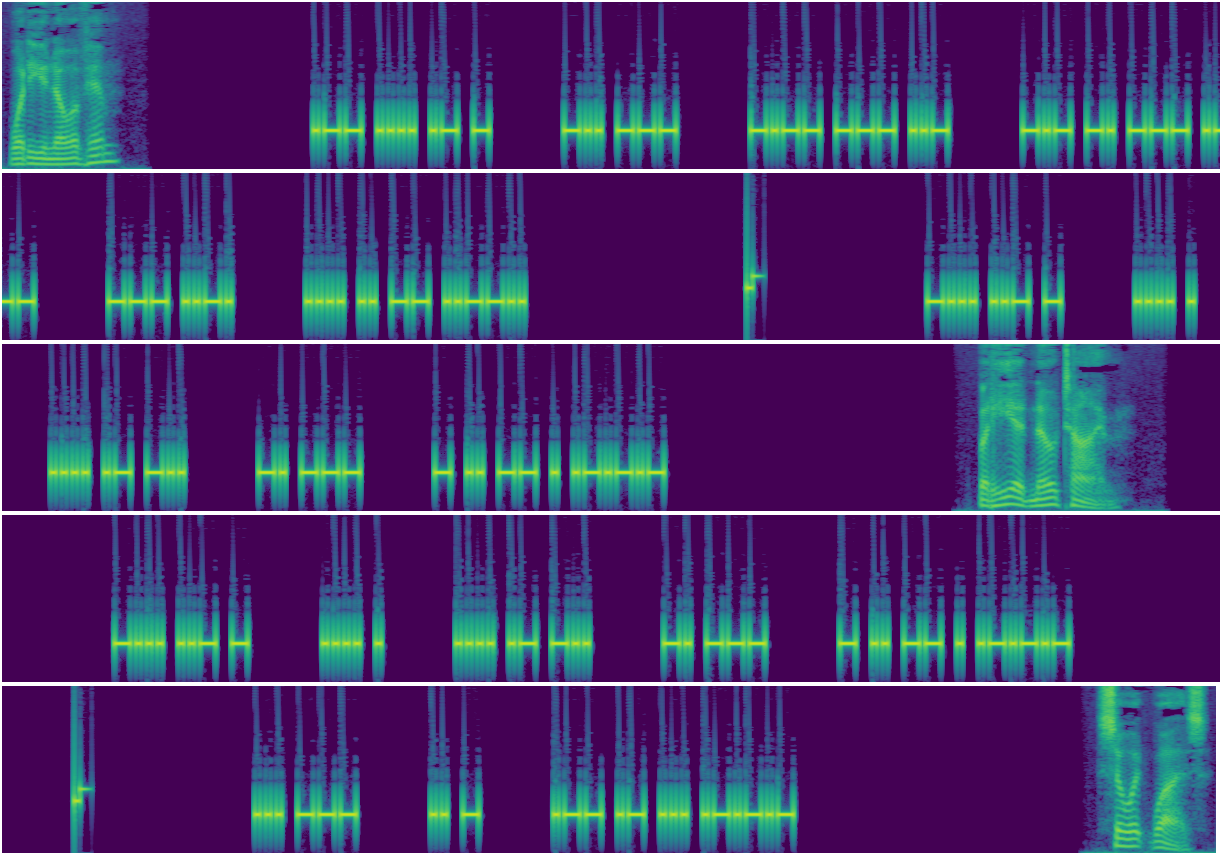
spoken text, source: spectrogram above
What do you know of him? But he had no time. So it was.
